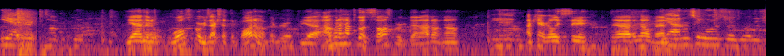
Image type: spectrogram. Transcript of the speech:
Yeah, they're top of the group. Yeah, and then Wolfsburg is actually at the bottom of the group. Yeah, I'm gonna have to go with Salzburg then. I don't know. Yeah, I can't really see. Yeah, I don't know, man. yeah. I don't see Wolfsburg winning.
